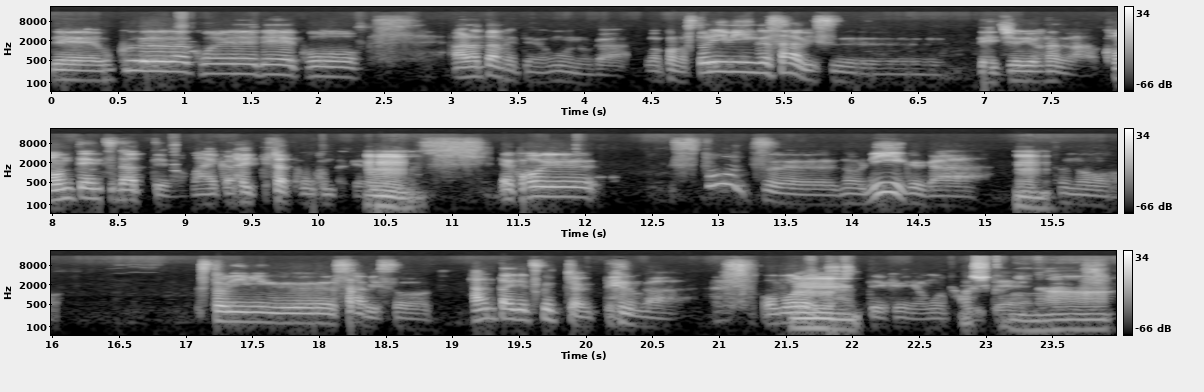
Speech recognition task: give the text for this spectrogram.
で、僕がこれでこう、改めて思うのが、まあ、このストリーミングサービスで重要なのはコンテンツだっていうのを前から言ってたと思うんだけど、うん。でこういうスポーツのリーグが、うん。その、ストリーミングサービスを単体で作っちゃうっていうのが、おもろいなっていうふうに思っていて、確かにな。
